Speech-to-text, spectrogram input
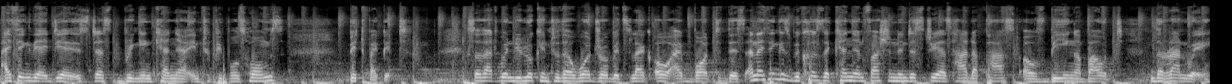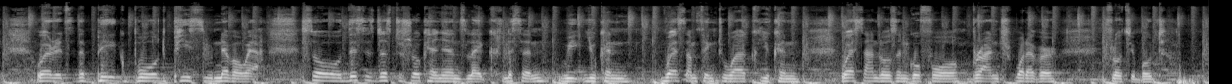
I think the idea is just bringing Kenya into people's homes, bit by bit so that when you look into the wardrobe, it's like, oh, I bought this. And I think it's because the Kenyan fashion industry has had a past of being about the runway, where it's the big, bold piece you never wear. So this is just to show Kenyans, like, listen, we you can wear something to work, you can wear sandals and go for brunch, whatever floats your boat.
